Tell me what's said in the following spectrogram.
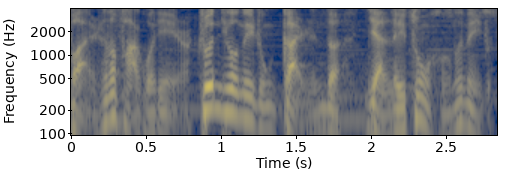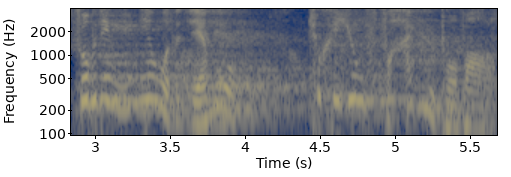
晚上的法国电影，专挑那种感人的、眼泪纵横的那种。说不定明天我的节目就可以用法语播报了。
